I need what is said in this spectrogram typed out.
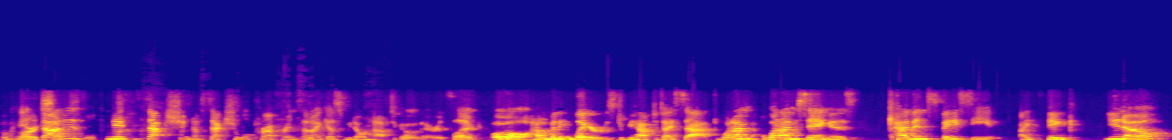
okay, are acceptable. That is an inception of sexual preference, and I guess we don't have to go there. It's like, oh, how many layers do we have to dissect? What I'm what I'm saying is Kevin Spacey. I think you know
